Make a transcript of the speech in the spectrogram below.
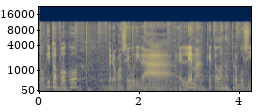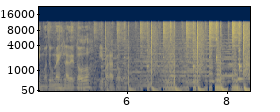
poquito a poco, pero con seguridad, el lema que todos nos propusimos, de una isla de todos y para todos. Thank you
